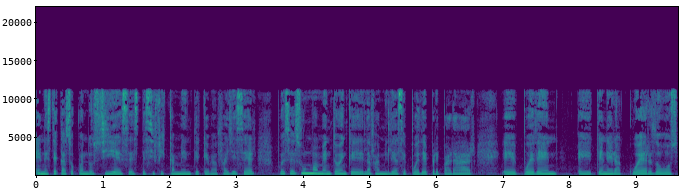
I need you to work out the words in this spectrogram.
en este caso cuando sí es específicamente que va a fallecer, pues es un momento en que la familia se puede preparar, eh, pueden eh, tener acuerdos,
